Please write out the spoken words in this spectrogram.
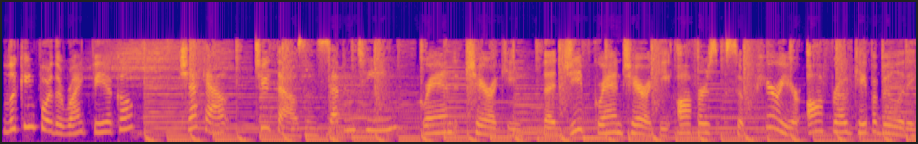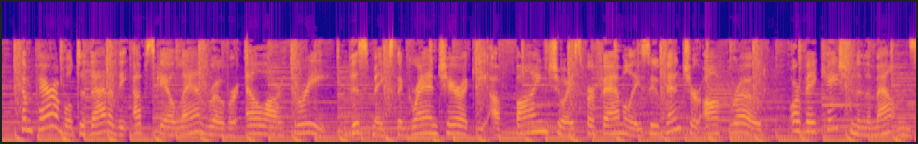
Looking for the right vehicle? Check out 2017 Grand Cherokee. The Jeep Grand Cherokee offers superior off-road capability comparable to that of the upscale Land Rover LR3. This makes the Grand Cherokee a fine choice for families who venture off-road or vacation in the mountains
